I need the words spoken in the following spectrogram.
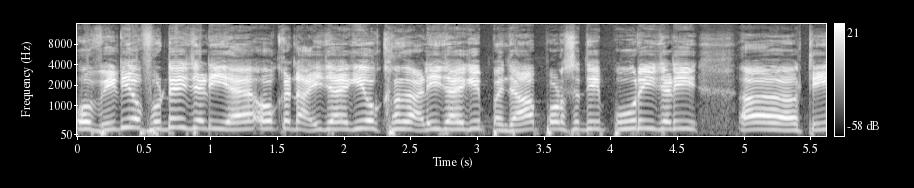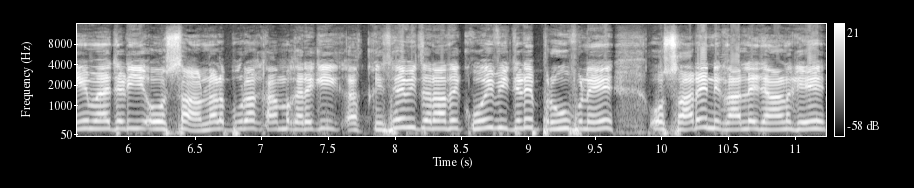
ਉਹ ਵੀਡੀਓ ਫੁਟੇਜ ਜਿਹੜੀ ਹੈ ਉਹ ਕਢਾਈ ਜਾਏਗੀ ਉਹ ਖੰਗਾਲੀ ਜਾਏਗੀ। ਪੰਜਾਬ ਪੁਲਿਸ ਦੀ ਪੂਰੀ ਜਿਹੜੀ ਅ, ਟੀਮ ਹੈ ਜਿਹੜੀ ਉਸ ਹਿਸਾਬ ਨਾਲ ਪੂਰਾ ਕੰਮ ਕਰੇਗੀ। ਅ, ਕਿਸੇ ਵੀ ਤਰ੍ਹਾਂ ਦੇ ਕੋਈ ਵੀ ਜਿਹੜੇ ਪ੍ਰੂਫ ਨੇ ਉਹ ਸਾਰੇ ਨਿਕਾਲੇ ਜਾਣਗੇ।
